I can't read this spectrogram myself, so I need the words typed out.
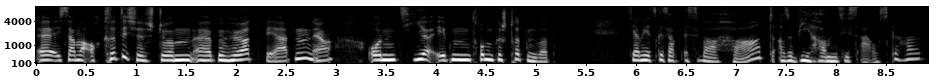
äh, ich sag mal, auch kritische Stimmen äh, gehört werden ja, und hier eben drum gestritten wird. Sie haben jetzt gesagt, es war hart. Also wie haben Sie es ausgehalten?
